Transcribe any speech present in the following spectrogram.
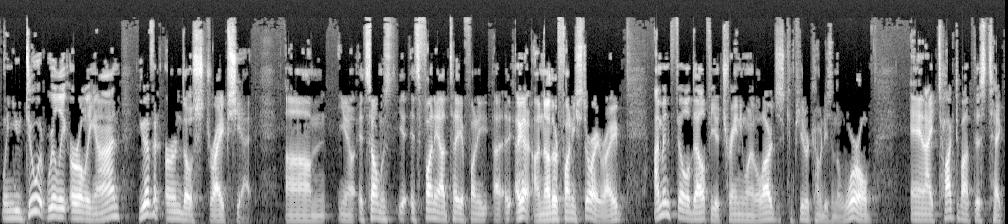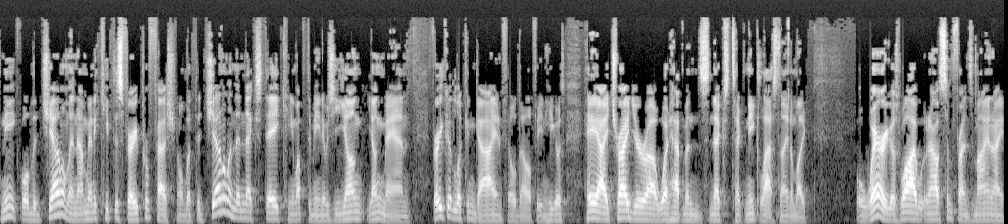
When you do it really early on, you haven't earned those stripes yet. Um, you know, it's almost, it's funny, I'll tell you a funny, uh, again, another funny story, right? I'm in Philadelphia training one of the largest computer companies in the world, and I talked about this technique. Well, the gentleman, I'm going to keep this very professional, but the gentleman the next day came up to me, and it was a young, young man, very good-looking guy in Philadelphia, and he goes, hey, I tried your uh, What Happens Next technique last night. I'm like, well, where? He goes, well, I went out with some friends of mine, and I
